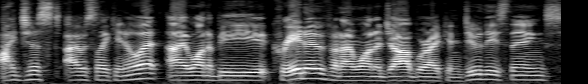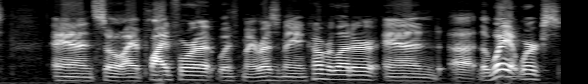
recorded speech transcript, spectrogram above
I just I was like, you know what? I want to be creative, and I want a job where I can do these things. And so I applied for it with my resume and cover letter. And uh, the way it works,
